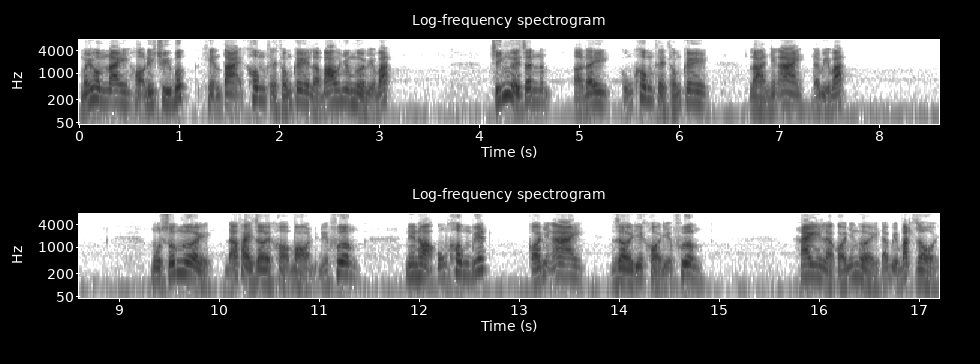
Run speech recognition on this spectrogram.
Mấy hôm nay họ đi truy bức, hiện tại không thể thống kê là bao nhiêu người bị bắt. Chính người dân ở đây cũng không thể thống kê là những ai đã bị bắt. Một số người đã phải rời khỏi bỏ địa phương nên họ cũng không biết có những ai rời đi khỏi địa phương hay là có những người đã bị bắt rồi.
